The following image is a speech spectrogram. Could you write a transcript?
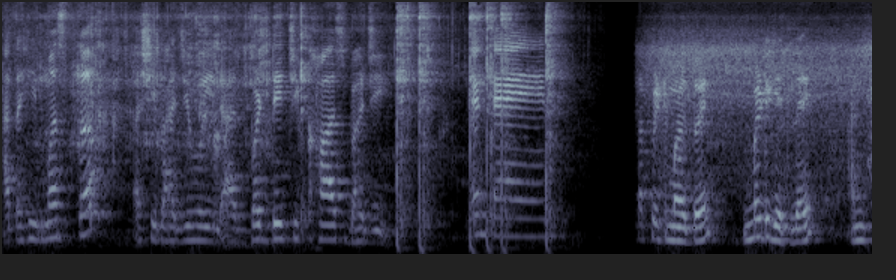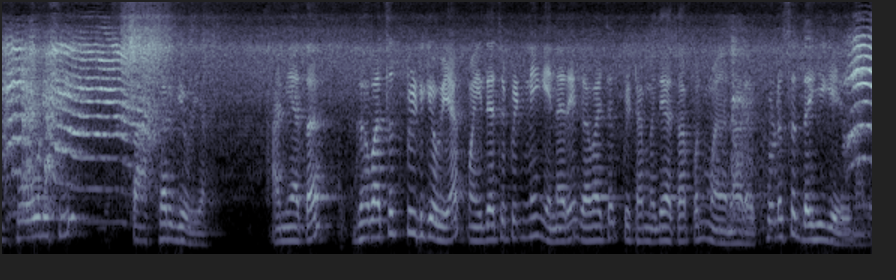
आता ही मस्त अशी भाजी होईल आज. बड्डेची खास भाजी. Ten ten. आता पीठ मळतोय. मीठ घेतलंय. आणि थोडीशी साखर घेऊया. आणि आता गव्हाचंच पीठ घेऊया. मैद्याचं पीठ नाही घेणार आहे. गव्हाच्याच पिठामध्ये आता आपण मळणार आहे. थोडंसं दही घेणार आहे.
